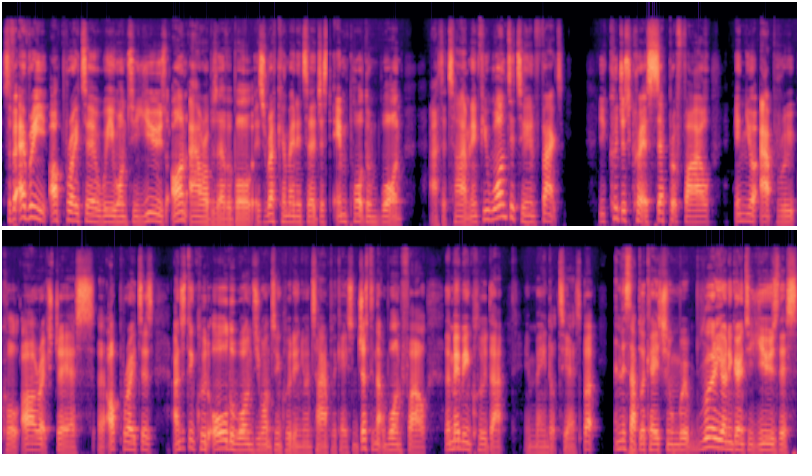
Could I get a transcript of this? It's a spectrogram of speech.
So for every operator we want to use on our observable, it's recommended to just import them one at a time. And if you wanted to, in fact, you could just create a separate file in your app root called rxjs uh, operators and just include all the ones you want to include in your entire application just in that one file. Then maybe include that in main.ts. But in this application, we're really only going to use this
